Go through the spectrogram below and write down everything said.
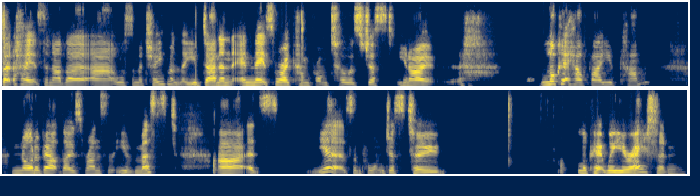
but hey, it's another uh, awesome achievement that you've done, and and that's where I come from too. Is just you know, look at how far you've come, not about those runs that you've missed. Uh, it's yeah, it's important just to look at where you're at and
